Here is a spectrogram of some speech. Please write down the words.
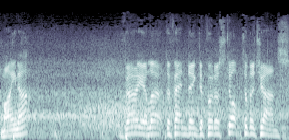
Mina. Very alert defending to put a stop to the chance.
